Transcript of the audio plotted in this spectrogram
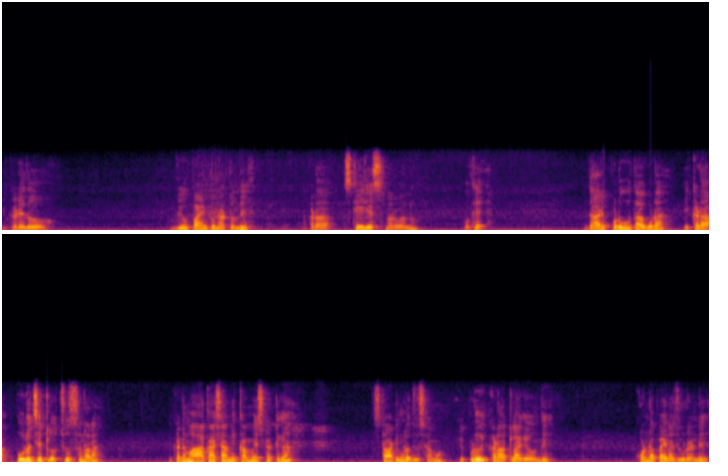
ఇక్కడ ఏదో వ్యూ పాయింట్ ఉన్నట్టుంది. అక్కడ స్టే చేస్తున్నారు వాళ్ళు. ఓకే. దారి పొడుగుతా కూడా ఇక్కడ పూల చెట్లు చూస్తున్నారా? ఇక్కడేమో ఆకాశాన్ని కమ్మేసినట్టుగా స్టార్టింగ్లో చూసాము. ఇప్పుడు ఇక్కడ అట్లాగే ఉంది. కొండపైన చూడండి.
